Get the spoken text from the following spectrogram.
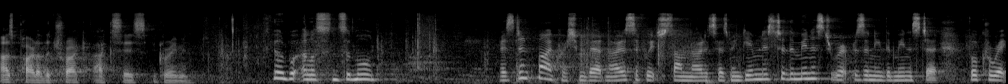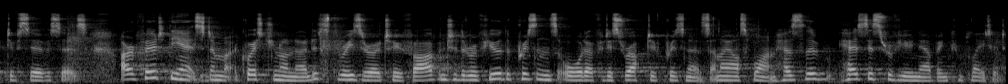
as part of the track access agreement. Honourable Alison Xamon. President, my question without notice, of which some notice has been given, is to the Minister representing the Minister for Corrective Services. I refer to the answer to my question on notice 3025 and to the review of the prison's order for disruptive prisoners. And I ask one, has, the, has this review now been completed?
